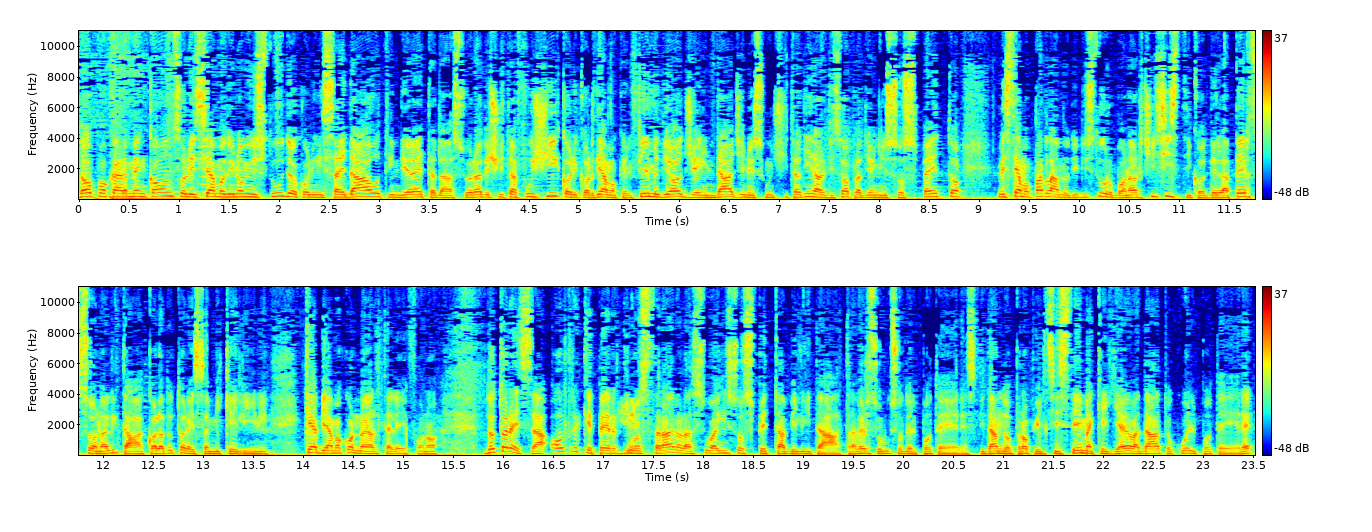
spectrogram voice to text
Dopo Carmen Consoli siamo di nuovo in studio con Inside Out in diretta da su Radio Città Fucico. Ricordiamo che il film di oggi è Indagine su un cittadino al di sopra di ogni sospetto e stiamo parlando di disturbo narcisistico della personalità con la dottoressa Michelini che abbiamo con noi al telefono. Dottoressa, oltre che per dimostrare la sua insospettabilità attraverso l'uso del potere, sfidando proprio il sistema che gli aveva dato quel potere,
